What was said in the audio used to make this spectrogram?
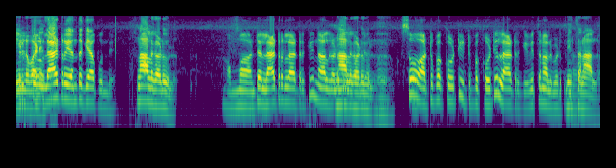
నీళ్ళు లాటర్ ఎంత గ్యాప్ ఉంది? నాలుగు అడుగులు. అమ్మ అంటే లాటర్ లాటర్కి నాలుగు నాలుగు అడుగులు. సో అటుపక్క ఒకటి ఇటుపక్క ఒకటి లాటర్కి విత్తనాలు పెడుతుంది విత్తనాలు.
